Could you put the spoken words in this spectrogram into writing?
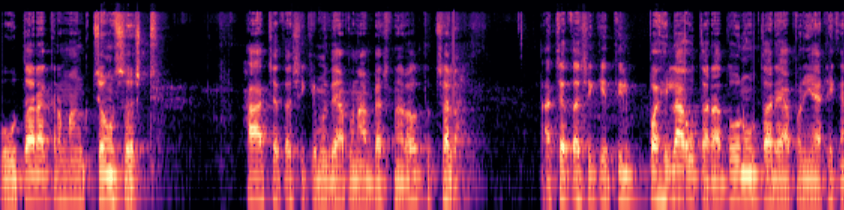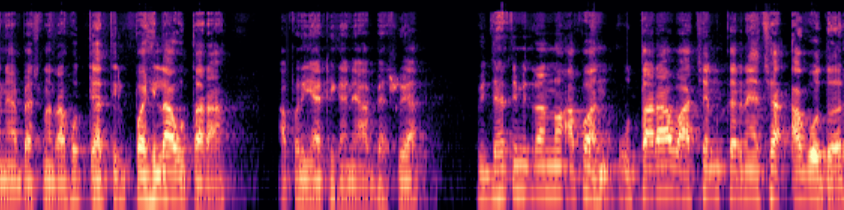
उतारा क्रमांक चौसष्ट हा आजच्या तासिकेमध्ये आपण अभ्यासणार आहोत. तर चला. आजच्या तासिकेतील पहिला उतारा दोन उतारे आपण या ठिकाणी अभ्यासणार आहोत. त्यातील पहिला उतारा आपण या ठिकाणी अभ्यासूया. विद्यार्थी मित्रांनो आपण उतारा वाचन करण्याच्या अगोदर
